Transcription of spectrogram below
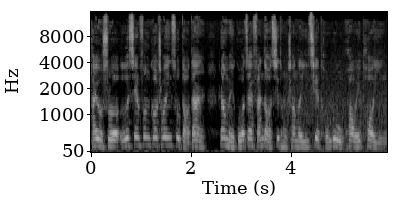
他又说，俄先锋高超音速导弹让美国在反导系统上的一切投入化为泡影。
